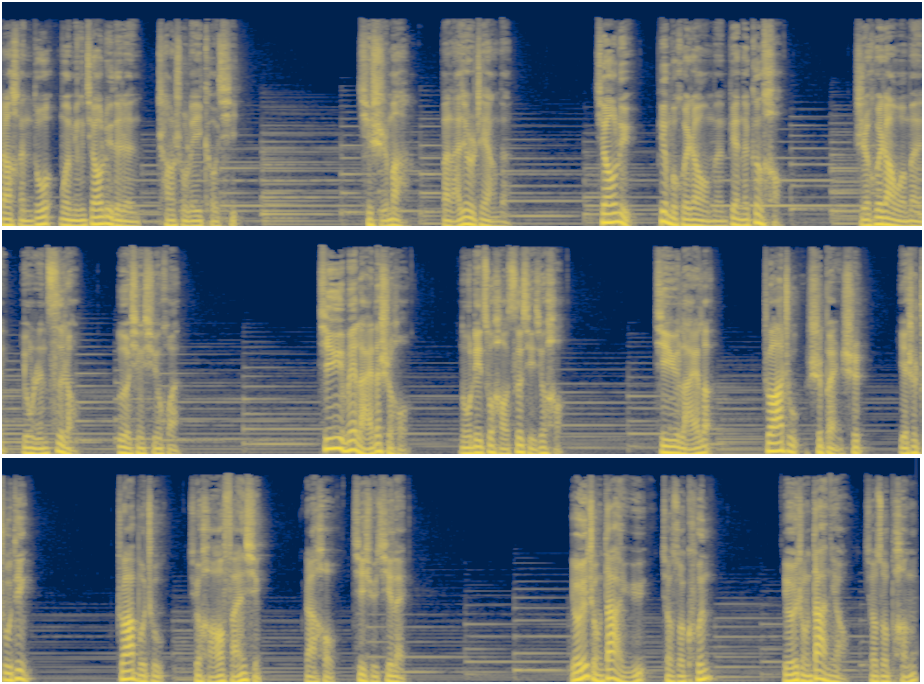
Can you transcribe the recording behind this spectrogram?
让很多莫名焦虑的人长舒了一口气。其实嘛，本来就是这样的，焦虑并不会让我们变得更好，只会让我们庸人自扰，恶性循环。机遇没来的时候，努力做好自己就好；机遇来了，抓住是本事，也是注定；抓不住就好好反省，然后继续积累。有一种大鱼叫做鲲，有一种大鸟叫做鹏。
